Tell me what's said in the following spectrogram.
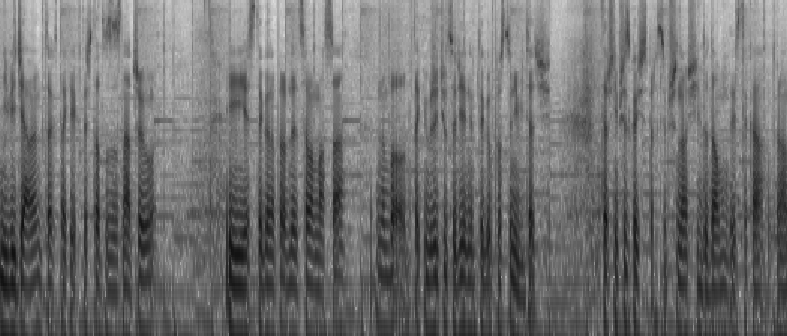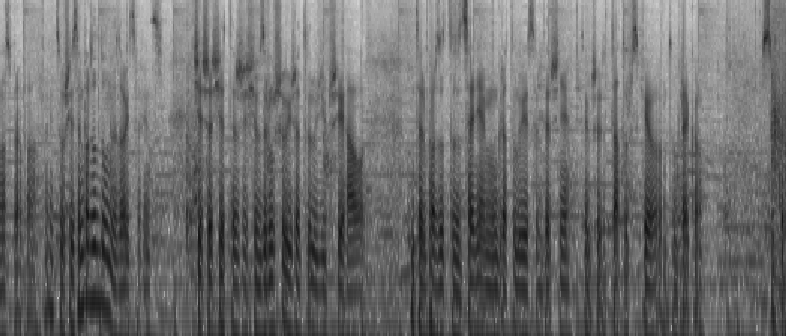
nie wiedziałem, tak, tak jak też tato zaznaczył i jest tego naprawdę cała masa, no bo w takim życiu codziennym tego po prostu nie widać. Też nie wszystko się z pracy przynosi do domu, to jest taka naturalna sprawa. No i cóż, jestem bardzo dumny z ojca, więc cieszę się też, że się wzruszył i że tylu ludzi przyjechało. I też bardzo to doceniam i mu gratuluję serdecznie, także tato wszystkiego dobrego. Super.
